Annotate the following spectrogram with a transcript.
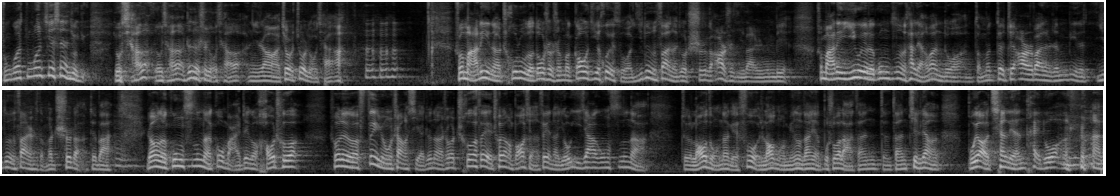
中国中国现现在就有有钱了，有钱了，真的是有钱了，你知道吗？就是就是有钱啊。说玛丽呢出入的都是什么高级会所，一顿饭呢就吃个二十几万人民币。说玛丽一个月的工资呢才两万多，怎么这这二十万人民币的一顿饭是怎么吃的，对吧？然后呢，公司呢购买这个豪车，说这个费用上写着呢，说车费、车辆保险费呢由一家公司呢。这个老总呢给付，老总名字咱也不说了，咱咱咱尽量不要牵连太多，是吧？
